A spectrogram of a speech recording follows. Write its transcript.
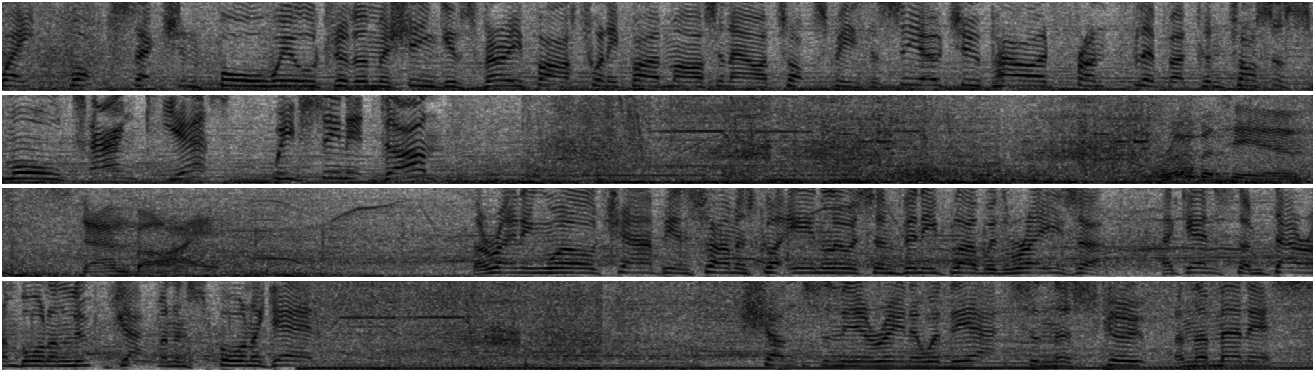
Lightweight Fox Section 4-wheel driven machine gives very fast 25 miles an hour top speeds. The CO2 powered front flipper can toss a small tank. Yes, we've seen it done. Roboteers, stand by. The reigning world champion Simon Scott, Ian Lewis and Vinnie Blood with Razer against them. Darren Ball and Luke Jackman and Spawn again. Shunt's in the arena with the axe and the scoop and the menace.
